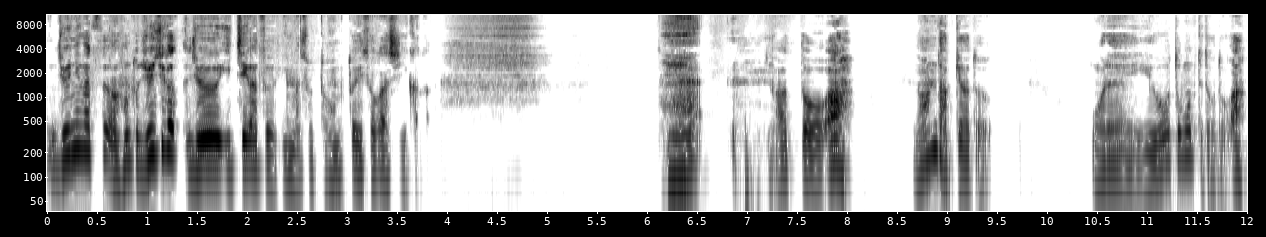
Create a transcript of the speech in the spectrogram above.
12月は、本当11月、11月、今ちょっと本当忙しいから。ねえ。あと、あ、なんだっけ、あと、俺、言おうと思ってたこと。あ、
